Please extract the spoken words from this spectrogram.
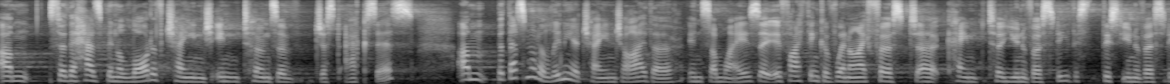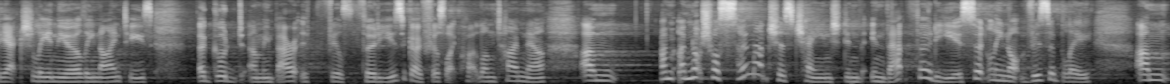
Um, so there has been a lot of change in terms of just access. Um, but that's not a linear change either in some ways. If I think of when I first uh, came to university, this, this, university actually in the early 90s, a good, I mean, Barrett, it feels 30 years ago, feels like quite a long time now. Um, I'm, I'm, not sure so much has changed in, in that 30 years, certainly not visibly. Um,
